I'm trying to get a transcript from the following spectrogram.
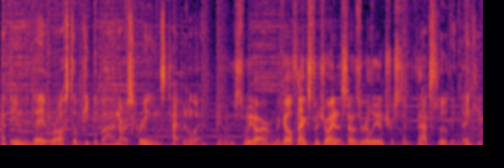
At the end of the day we're all still people behind our screens typing away. Yes we are. Miguel thanks for joining us. That was really interesting. Thanks. absolutely. Thank you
